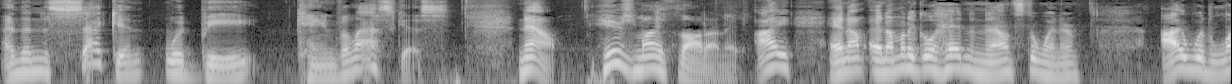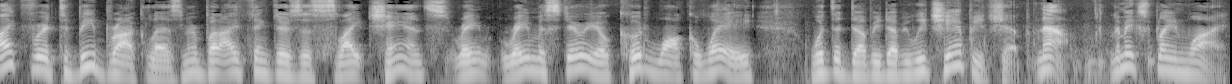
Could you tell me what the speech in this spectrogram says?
And then the second would be Cain Velasquez. Now, here's my thought on it. I and I'm and I'm gonna go ahead and announce the winner. I would like for it to be Brock Lesnar, but I think there's a slight chance Rey, Rey Mysterio could walk away with the WWE Championship. Now, let me explain why.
